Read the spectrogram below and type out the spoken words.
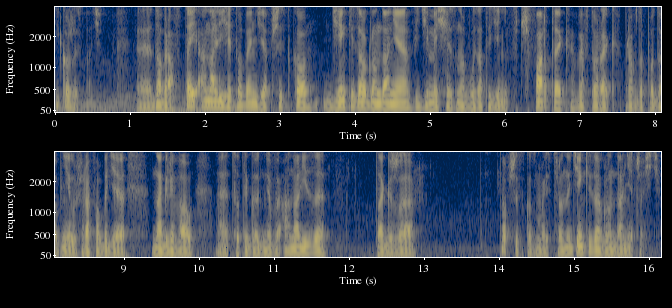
i korzystać. E, Dobra, w tej analizie to będzie wszystko. Dzięki za oglądanie. Widzimy się znowu za tydzień w czwartek. We wtorek prawdopodobnie już Rafał będzie nagrywał e, cotygodniowe analizy. Także to wszystko z mojej strony. Dzięki za oglądanie. Cześć.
